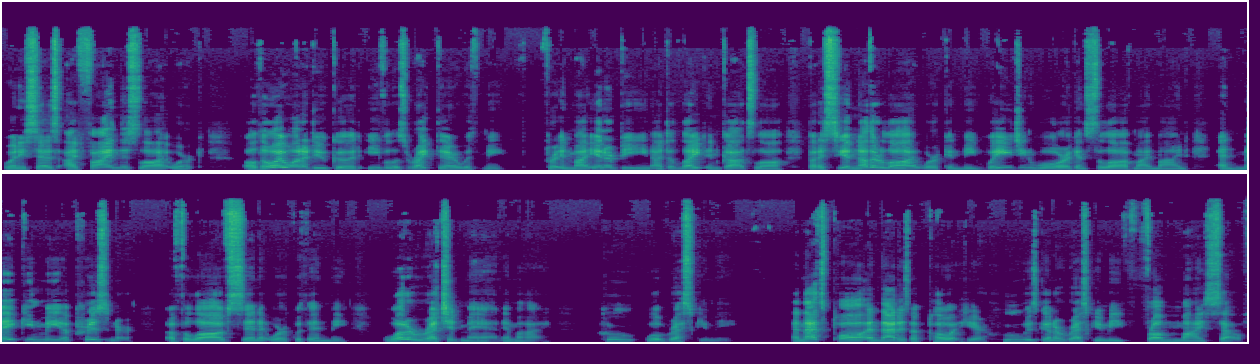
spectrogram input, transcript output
when he says, I find this law at work. Although I want to do good, evil is right there with me. For in my inner being I delight in God's law, but I see another law at work in me, waging war against the law of my mind and making me a prisoner of the law of sin at work within me. What a wretched man am I! Who will rescue me? And that's Paul, and that is a poet here. Who is going to rescue me from myself?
